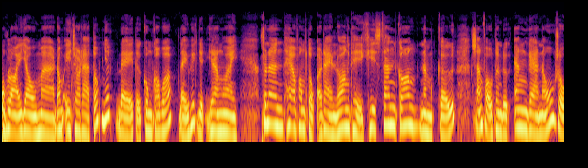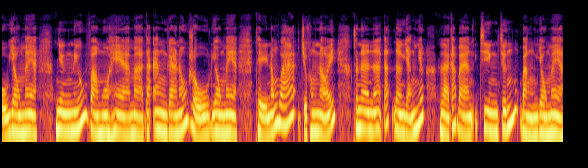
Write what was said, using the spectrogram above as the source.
một loại dầu mà đông y cho là tốt nhất để tử cung co bóp đẩy huyết dịch ra ngoài. Cho nên theo phong tục ở Đài Loan thì khi sanh con nằm cử, sản phụ thường được ăn gà nấu rượu dầu mè. Nhưng nếu vào mùa hè mà ta ăn gà nấu rượu dầu mè thì nóng quá, chịu không nổi. Cho nên á, cách đơn giản nhất là các bạn chiên trứng bằng dầu mè.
